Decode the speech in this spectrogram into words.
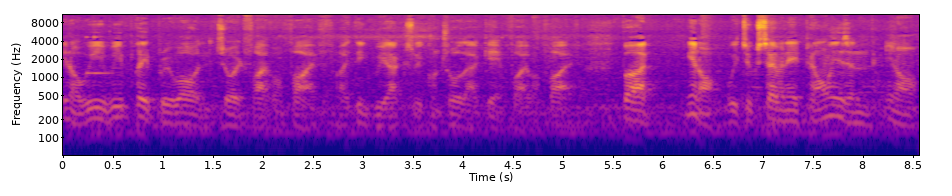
you know, we, we played pretty well in Detroit five on five. I think we actually controlled that game five on five. But, you know, we took seven, eight penalties and, you know,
